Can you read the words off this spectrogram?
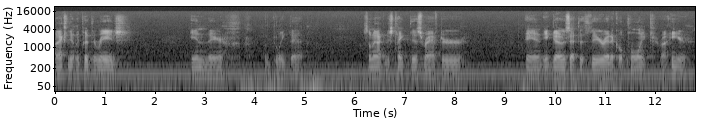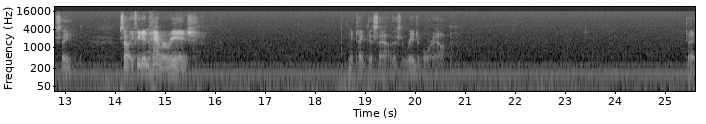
I accidentally put the ridge in there. Delete that. So now I can just take this rafter and it goes at the theoretical point right here, see? So if you didn't have a ridge, let me take this out, this ridge board out. Okay,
